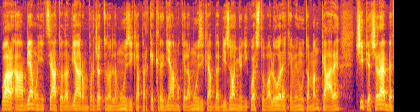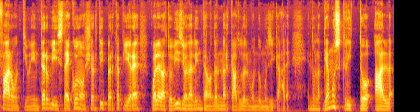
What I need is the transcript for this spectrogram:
Guarda, abbiamo iniziato ad avviare un progetto nella musica perché crediamo che la musica abbia bisogno di questo valore che è venuto a mancare. Ci piacerebbe fare un, un'intervista e conoscerti per capire qual è la tua visione all'interno del mercato del mondo musicale. E non l'abbiamo scritto al,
